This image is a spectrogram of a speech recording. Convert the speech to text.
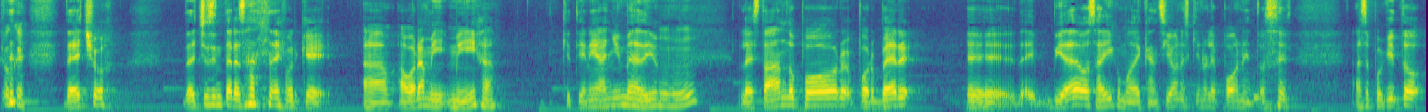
De hecho, de hecho es interesante porque ah, ahora mi, mi hija, que tiene año y medio, le está dando por, por ver eh, de videos ahí como de canciones que uno le pone. Entonces, hace poquito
